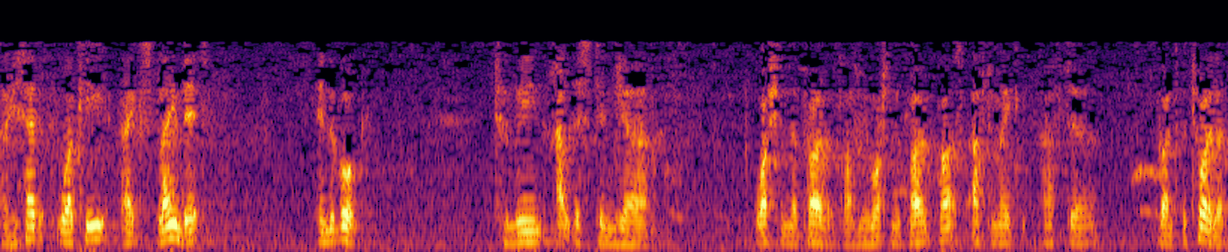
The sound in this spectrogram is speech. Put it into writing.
So he said, Waqi explained it in the book to mean al-istinja, washing the private parts, washing the private parts after making, after going to the toilet.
